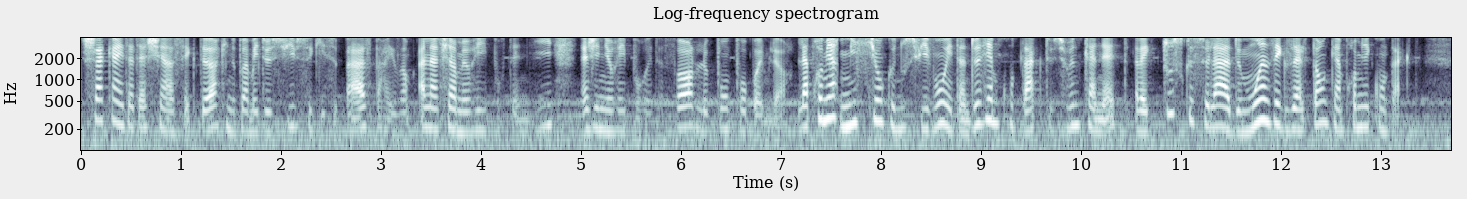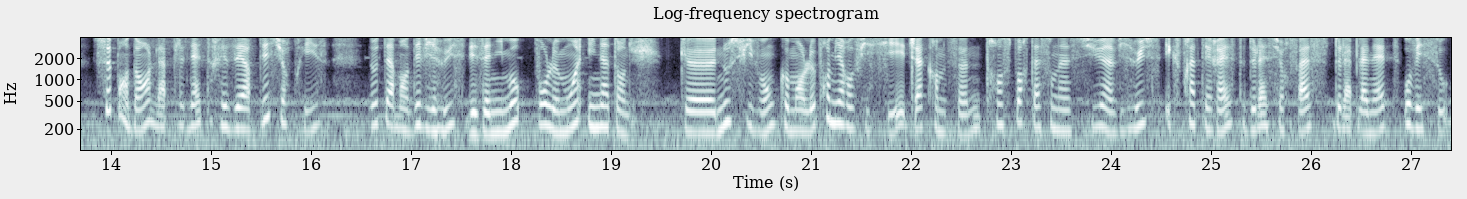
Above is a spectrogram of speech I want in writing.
Chacun est attaché à un secteur qui nous permet de suivre ce qui se passe, par exemple à l'infirmerie pour Tandy, l'ingénierie pour Rutherford, le pont pour Boimler. La première mission que nous suivons est un deuxième contact sur une planète avec tout ce que cela a de moins exaltant qu'un premier contact. Cependant, la planète réserve des surprises, notamment des virus et des animaux pour le moins inattendus nous suivons comment le premier officier, Jack Romson, transporte à son insu un virus extraterrestre de la surface de la planète au vaisseau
